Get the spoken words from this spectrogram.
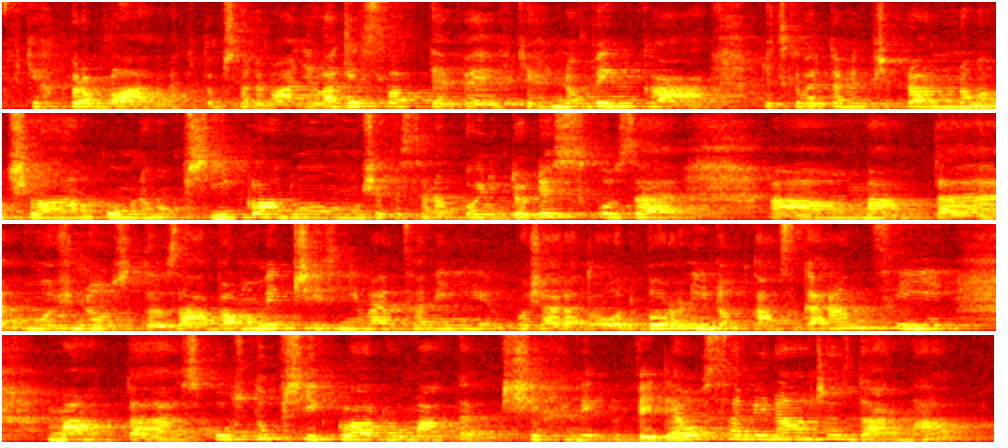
v těch problémech, v tom sledování legislativy, v těch novinkách. Vždycky budete mít připraveno mnoho článků, mnoho příkladů, můžete se napojit do diskuze, máte možnost za velmi příznivé ceny požádat o odborný dotaz garancí, máte spoustu příkladů, máte všechny videosemináře zdarma,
